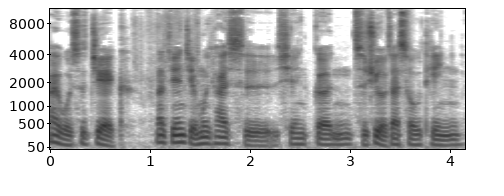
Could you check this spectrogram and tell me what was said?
嗨，我是 Jack。那今天节目一开始，先跟持续有在收听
